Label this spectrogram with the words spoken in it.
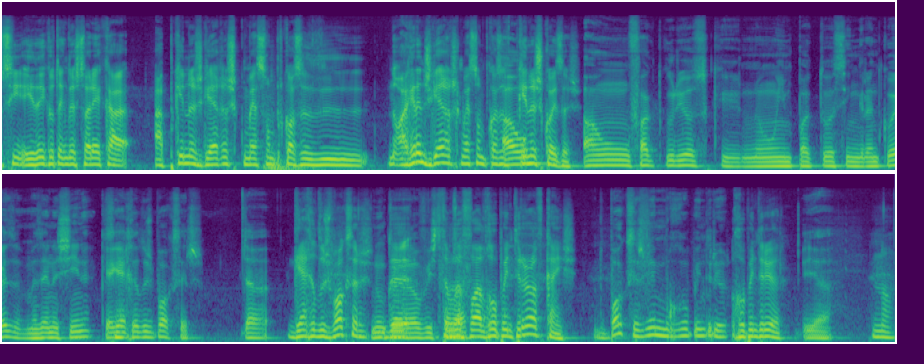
sim, a ideia que eu tenho da história é que há, há pequenas guerras que começam por causa de. Não, há grandes guerras que começam por causa de pequenas coisas. Há um facto curioso que não impactou assim grande coisa, mas é na China, que é a Sim. guerra dos boxers. Já, Guerra dos boxers? Nunca De- ouviste Estamos falar? a falar de roupa interior ou de cães? de boxers mesmo roupa interior. Roupa interior? Yeah. Não.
